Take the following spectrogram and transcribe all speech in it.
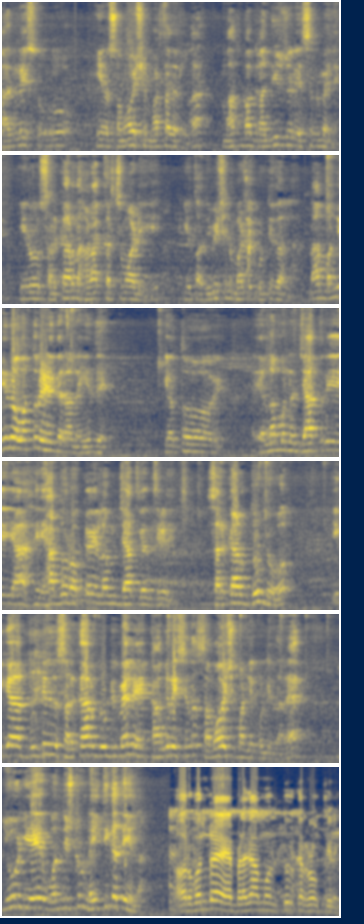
ಕಾಂಗ್ರೆಸ್ ಅವರು ಏನು ಸಮಾವೇಶ ಮಾಡ್ತಾ ಇದ್ರಲ್ಲ, ಮಹಾತ್ಮ ಗಾಂಧೀಜಿಯವರ ಹೆಸರ ಮೇಲೆ ಏನು ಸರ್ಕಾರದ ಹಣ ಖರ್ಚು ಮಾಡಿ ಇವತ್ತು ಅಧಿವೇಶನ ಮಾಡಿ ಕೊಟ್ಟಿದ್ದಲ್ಲ ನಾ ಮೊನ್ನೇನು ಅವತ್ತು ಹೇಳಿದ್ದೆ ನಾನು ಹಿಂದೆ. ಇವತ್ತು ಎಲ್ಲಮ್ಮನ ಜಾತ್ರೆ ಯಾರ್ದೋ ರೊಕ್ಕ ಎಲ್ಲಮ್ಮನ ಜಾತ್ರೆ ಅಂತ ಹೇಳಿ. ಸರ್ಕಾರದ ದುಡ್ಡು, ಈಗ ದುಡ್ಡಿನ, ಸರ್ಕಾರ ದುಡ್ಡಿನ ಮೇಲೆ ಕಾಂಗ್ರೆಸ್ಸಿನ ಸಮಾವೇಶ ಮಾಡ್ಲಿಕ್ಕೆ ಕೊಟ್ಟಿದ್ದಾರೆ. ಇವ್ರಿಗೆ ಒಂದಿಷ್ಟು ನೈತಿಕತೆ ಇಲ್ಲ. ಅವ್ರು ಬಂದ್ರೆ ಬೆಳಗಾಮ್ ಒಂದು ಟೂರ್ ಕರ್ಕೊಂಡು ಹೋಗ್ತೀನಿ.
